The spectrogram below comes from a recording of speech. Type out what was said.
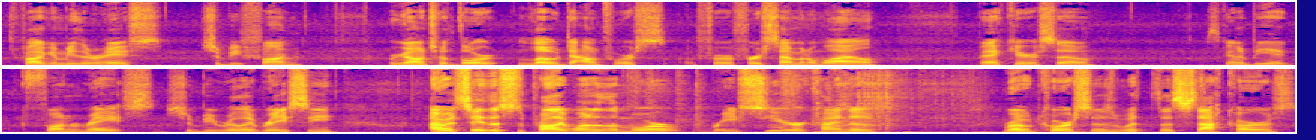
It's probably gonna be the race. Should be fun. We're going to low, low downforce for a first time in a while back here, so it's gonna be a fun race. Should be really racy. I would say this is probably one of the more racier kind of road courses with the stock cars.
